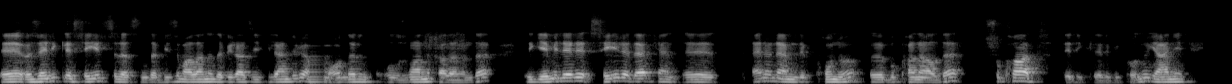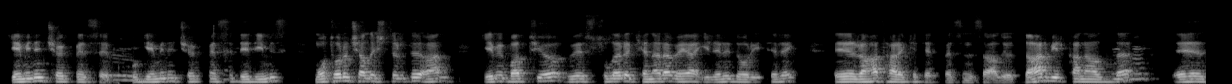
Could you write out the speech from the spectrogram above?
E, özellikle seyir sırasında bizim alanı da biraz ilgilendiriyor ama onların uzmanlık alanında e, gemileri seyir ederken e, en önemli konu e, bu kanalda squat dedikleri bir konu. Yani geminin çökmesi. Hmm. Bu geminin çökmesi dediğimiz motoru çalıştırdığı an gemi batıyor ve suları kenara veya ileri doğru iterek e, rahat hareket etmesini sağlıyor. Dar bir kanalda E,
